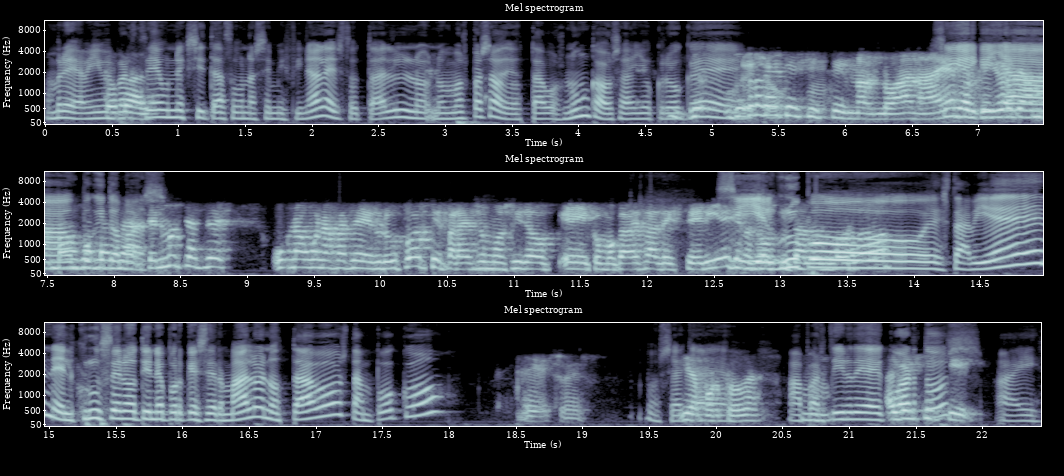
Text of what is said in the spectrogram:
Hombre, a mí me Total. parece un exitazo unas semifinales, total, no, no hemos pasado de octavos nunca, o sea, yo creo que... yo creo que hay que exigirnoslo, Ana, ¿eh? Sí, hay que ya vamos un poquito pasar- más. Tenemos que hacer una buena fase de grupos, que para eso hemos ido eh, como cabeza de serie. Sí, el grupo está bien, el cruce no tiene por qué ser malo en octavos tampoco. Eso es. O sea que por todas. a Mm. partir de que cuartos, ahí,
